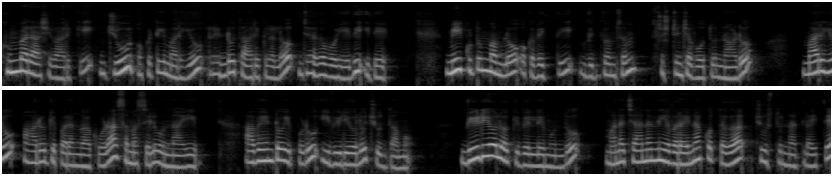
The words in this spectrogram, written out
కుంభరాశి వారికి జూన్ ఒకటి మరియు రెండు తారీఖులలో జరగబోయేది ఇదే. మీ కుటుంబంలో ఒక వ్యక్తి విధ్వంసం సృష్టించబోతున్నాడు మరియు ఆరోగ్యపరంగా కూడా సమస్యలు ఉన్నాయి. అవేంటో ఇప్పుడు ఈ వీడియోలో చూద్దాము. వీడియోలోకి వెళ్ళే ముందు మన ఛానల్ని ఎవరైనా కొత్తగా చూస్తున్నట్లయితే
